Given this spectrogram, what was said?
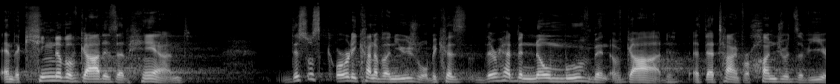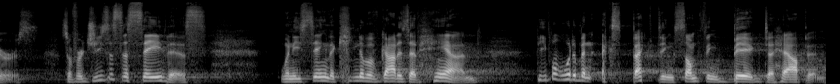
and the kingdom of God is at hand this was already kind of unusual because there had been no movement of God at that time for hundreds of years. So for Jesus to say this, when he's saying the kingdom of God is at hand, people would have been expecting something big to happen.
